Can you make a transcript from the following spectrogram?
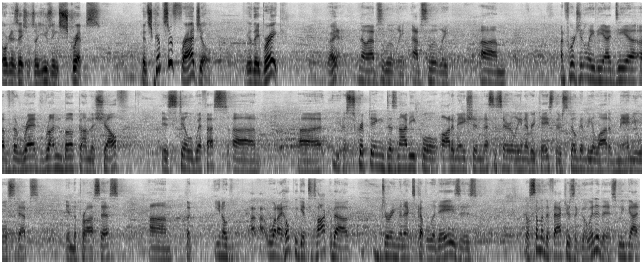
organizations are using scripts, and scripts are fragile. You know, they break, right? Yeah, no, absolutely, absolutely. Um, unfortunately, the idea of the red run book on the shelf is still with us. Uh, uh, you know, scripting does not equal automation necessarily in every case. There's still going to be a lot of manual steps in the process. Um, but you know, what I hope we get to talk about during the next couple of days is you know, some of the factors that go into this. We've got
